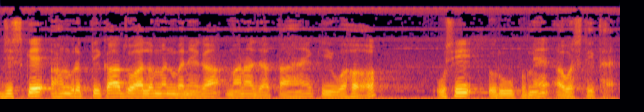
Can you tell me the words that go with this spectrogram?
जिसके अहम वृत्ति का जो आलंबन बनेगा, माना जाता है कि वह उसी रूप में अवस्थित है।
